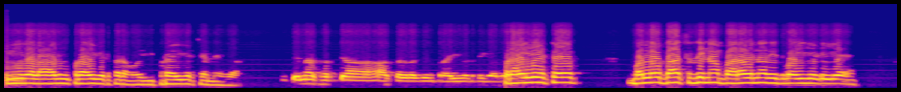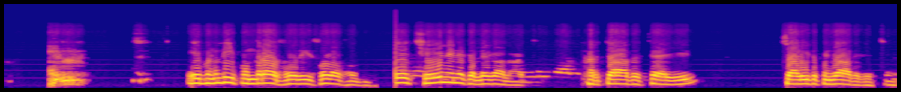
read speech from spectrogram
ਟੀਵੀ ਦਾ ਇਲਾਜ ਪ੍ਰਾਈਵੇਟ ਕਰਾਓ ਜੀ ਪ੍ਰਾਈਵੇਟ ਚੱਲੇਗਾ ਕਿੰਨਾ ਖਰਚਾ ਆ ਸਕਦਾ ਜੇ ਪ੍ਰਾਈਵੇਟ ਦੀ ਗੱਲ? ਪ੍ਰਾਈਵੇਟ ਮਤਲਬ 10 ਦਿਨਾਂ 12 ਦਿਨਾਂ ਦੀ ਦਵਾਈ ਜਿਹੜੀ ਹੈ ਇਹ ਬਣਦੀ 1500 ਦੀ 1600 ਦੀ। ਇਹ 6 ਮਹੀਨੇ ਚੱਲੇਗਾ ਇਲਾਜ। ਖਰਚਾ ਦੱਸਿਆ ਜੀ। 40 ਤੋਂ 50 ਦੇ ਵਿੱਚ।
